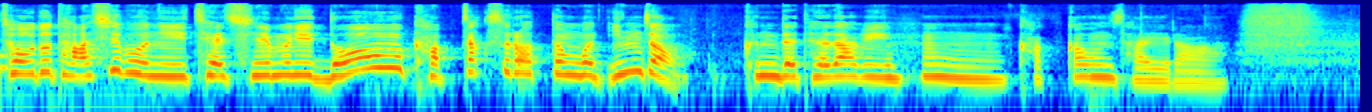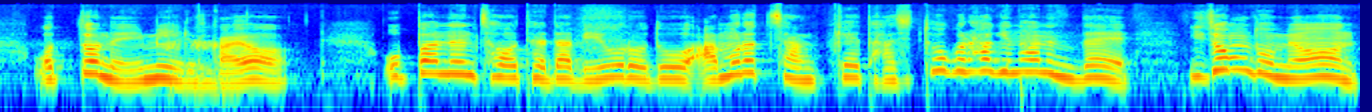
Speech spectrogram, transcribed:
저도 다시 보니 제 질문이 너무 갑작스러웠던 건 인정. 근데 대답이 음 가까운 사이라. 어떤 의미일까요? 오빠는 저 대답 이후로도 아무렇지 않게 다시 톡을 하긴 하는데 이 정도면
